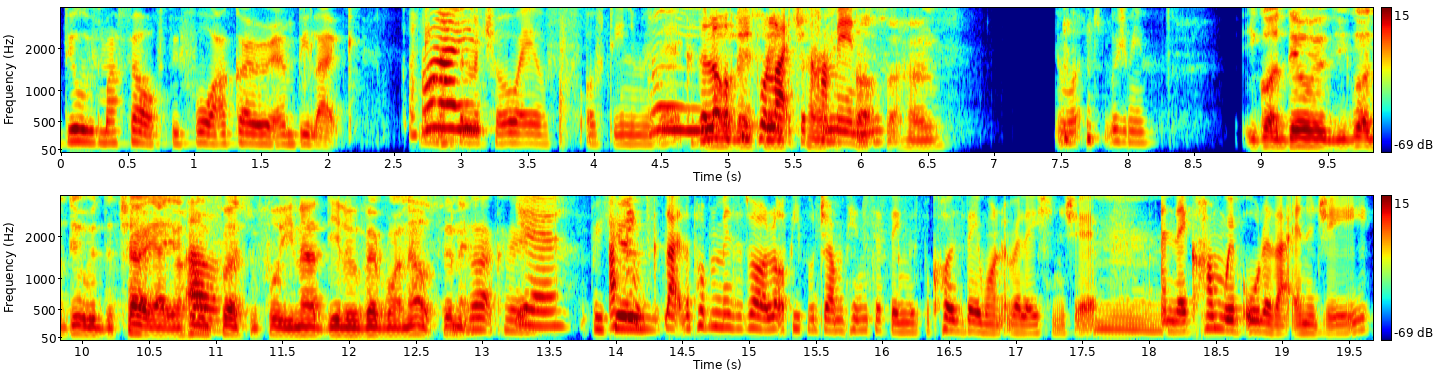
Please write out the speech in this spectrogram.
deal with myself before I go and be like, I think that's a mature way of, of dealing with it because a know lot of people like to come charity in. Starts at home. What, what do you mean? You gotta deal with you gotta deal with the charity at your home Oh. first before you now deal with everyone else, innit? exactly. It? Exactly. Yeah, I think like the problem is as well. A lot of people jump into things because they want a relationship, mm. and they come with all of that energy,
